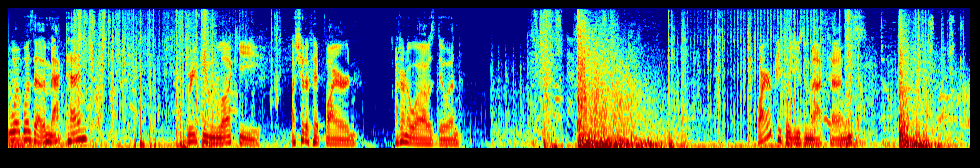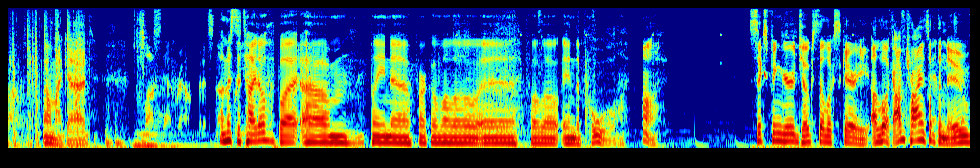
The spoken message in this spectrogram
What was that? A Mac 10? Freaking lucky. I should have hip fired. I don't know what I was doing. Why are people using Mac 10s? Oh my god. I missed the title, but um playing uh Farco Molo uh Polo in the pool. Huh. Six finger Jokesta look scary. Uh, look, I'm trying something new.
